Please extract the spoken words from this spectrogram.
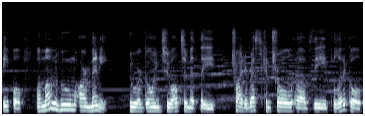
people, among whom are many who are going to ultimately try to wrest control of the political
